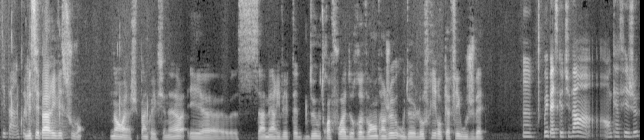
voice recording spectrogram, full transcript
t'es pas un collectionneur. Mais c'est pas arrivé euh, souvent. Non, voilà, je suis pas un collectionneur et euh, ça m'est arrivé peut-être deux ou trois fois de revendre un jeu ou de l'offrir au café où je vais. hmm. Oui, parce que tu vas en, en café-jeu?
